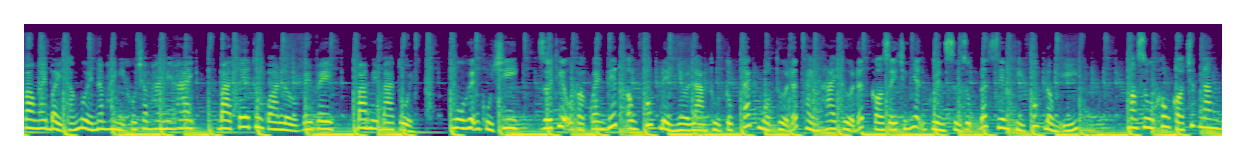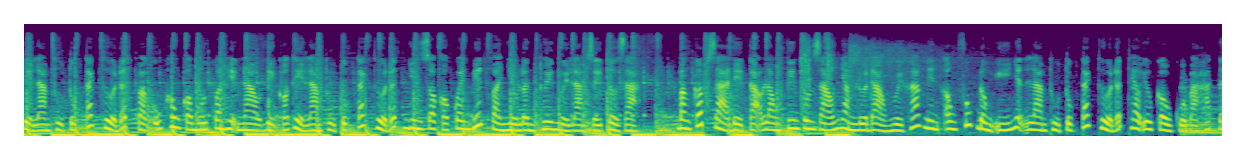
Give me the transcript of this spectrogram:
Vào ngày 7 tháng 10 năm 2022, bà T thông qua LVV, 33 tuổi, ngụ huyện Củ Chi, giới thiệu và quen biết ông Phúc để nhờ làm thủ tục tách một thửa đất thành hai thửa đất có giấy chứng nhận quyền sử dụng đất riêng thì Phúc đồng ý. Mặc dù không có chức năng để làm thủ tục tách thửa đất và cũng không có mối quan hệ nào để có thể làm thủ tục tách thửa đất nhưng do có quen biết và nhiều lần thuê người làm giấy tờ giả, bằng cấp giả để tạo lòng tin tôn giáo nhằm lừa đảo người khác nên ông Phúc đồng ý nhận làm thủ tục tách thửa đất theo yêu cầu của bà HT.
